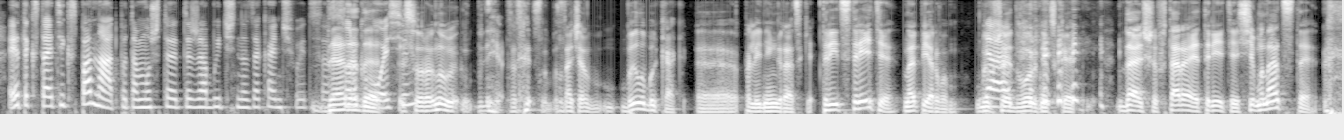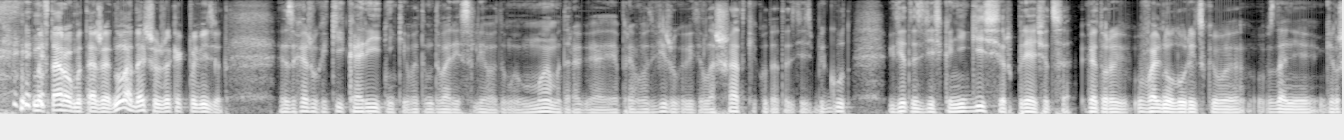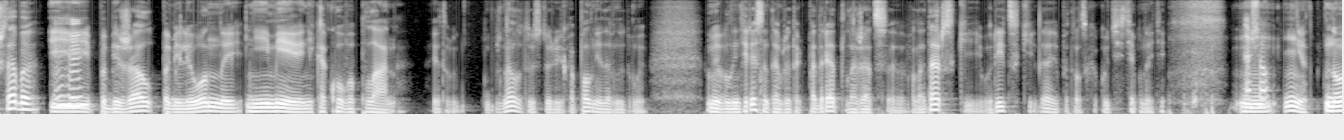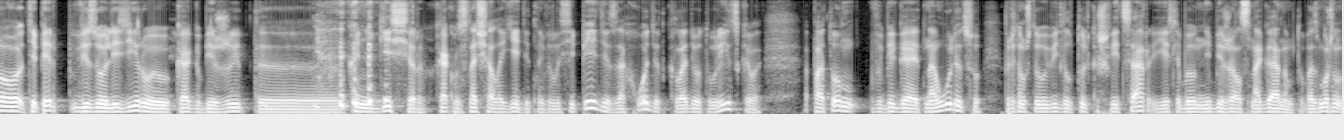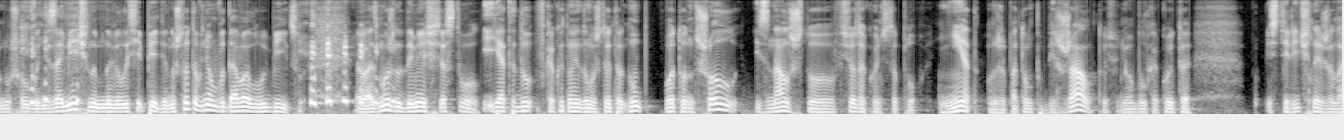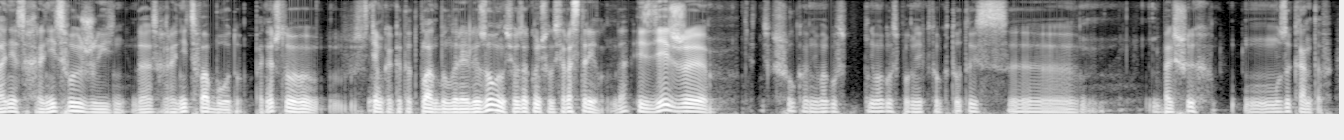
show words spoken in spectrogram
Это, кстати, экспонат, потому что это же обычно заканчивается Да-да-да. 48. 40, ну, нет, сначала было бы как э, по-ленинградски. 33 на первом, бывшая Да. дворницкая. Дальше вторая, третья, 17 на втором этаже. Ну, а дальше уже как повезет. Я захожу, какие каретники в этом дворе слева. Думаю, мама дорогая, я прям вот вижу, как эти лошадки куда-то здесь бегут. Где-то здесь канигиссер прячется, который вальнул Урицкого в здании генштаба и побежал по миллионной, не имея никакого плана. Я такой узнал эту историю, копал недавно, думаю. ну, Мне было интересно, там же так подряд ложатся Володарский, Урицкий, да, я пытался какую-то систему найти. Нашел? Нет, но теперь визуализирую, как бежит э, Канигиссер, как он сначала едет на велосипеде, заходит, кладет Урицкого, а потом выбегает на улицу, при том, что увидел только швейцар, если бы он не бежал с наганом, то, возможно, он ушел бы незамеченным на велосипеде, но что-то в нем выдавало убийцу, возможно, дымящийся ствол. И я тогда в какой-то момент думал, что это, ну, вот он шел и знал, что все закончится плохо. Нет, он же потом побежал, то есть у него был какой-то истеричное желание сохранить свою жизнь, да, сохранить свободу. Понятно, что с тем, как этот план был реализован, все закончилось расстрелом. Да? И здесь же Шелкова не могу, не могу вспомнить, кто, кто-то из э, больших музыкантов.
